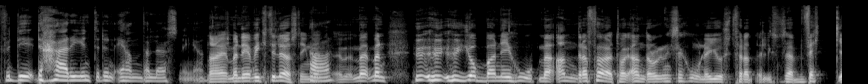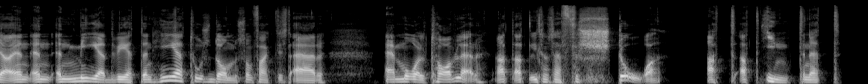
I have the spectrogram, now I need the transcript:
för det, det, här är ju inte den enda lösningen. Nej, men det är en viktig lösning. Ja. Men, men, men hur, hur, hur, jobbar ni ihop med andra företag, andra organisationer just för att liksom väcka en, en, en medvetenhet hos dem som faktiskt är är måltavlor. Att, att liksom förstå att, att internet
